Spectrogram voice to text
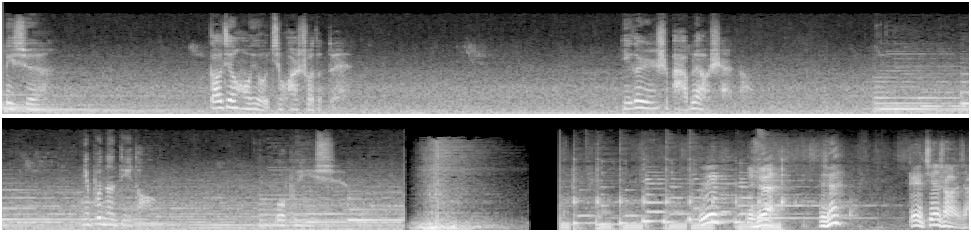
李轩，高建宏有一句话说的对。一个人是爬不了山的。你不能低头，我不允许。嗯，李轩，李轩，给你介绍一下，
